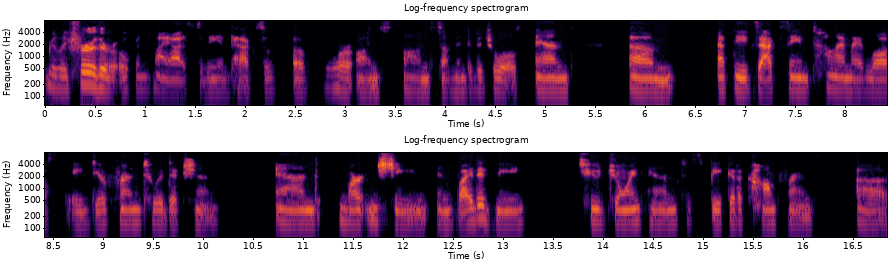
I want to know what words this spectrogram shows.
really further opened my eyes to the impacts of, of war on on some individuals. And um, at the exact same time, I lost a dear friend to addiction, and Martin Sheen invited me to join him to speak at a conference uh,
